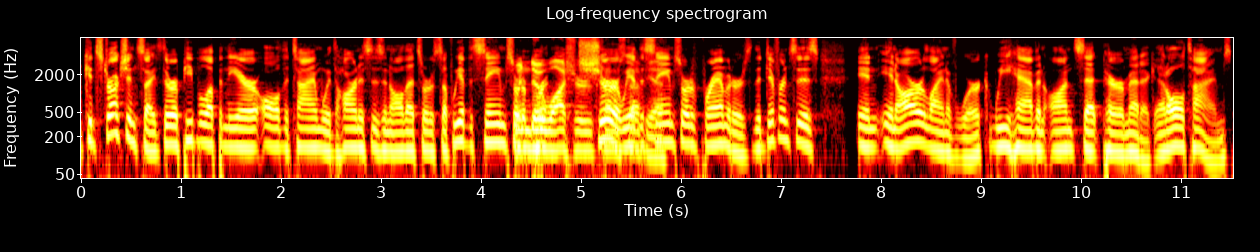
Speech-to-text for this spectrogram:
construction sites, there are people up in the air all the time with harnesses and all that sort of stuff. We have the same sort Window of washers Sure, kind of we have the yeah. same sort of parameters. The difference is in in our line of work, we have an on-set paramedic at all times.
